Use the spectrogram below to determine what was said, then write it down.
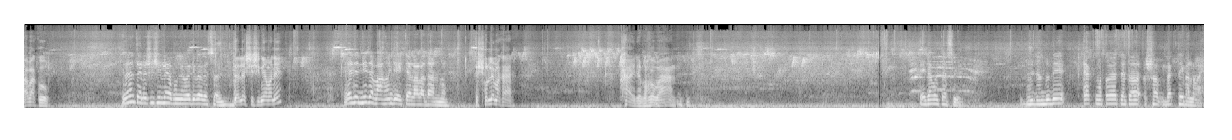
বাবা কো? না তাহলে শিশিলে আপনি ওই দিবে গেছেন। তাহলে শিশিনিয়া মানে? এই যে নিজে মা হন যে তেল আলাদা আনবেন সরলে মাখার? হায় রে ভগবান। এটা দুইজন যদি একমত হয় তো সব দেখতেই ভালো হয়।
